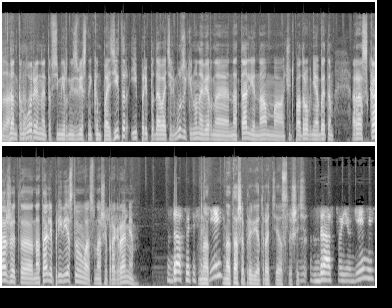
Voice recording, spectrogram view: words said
Да, Данкан да, Лориен — это всемирно известный композитор и преподаватель музыки. Ну, наверное, Наталья нам а, чуть подробнее об этом расскажет. Э, Наталья, приветствуем вас в нашей программе. Здравствуйте, Сергей. Наташа, привет, рад тебя слышать. Здравствуй, Евгений.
